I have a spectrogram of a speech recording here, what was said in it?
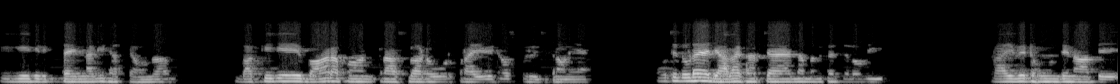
ਪੀਜੀ ਦੇ ਵਿੱਚ ਤਾਂ ਇੰਨਾ ਕੀ ਖਰਚਾ ਹੁੰਦਾ ਬਾਕੀ ਜੇ ਬਾਹਰ ਆਪਾਂ ਟ੍ਰਾਂਸਪਲਾਂਟ ਹੋਰ ਪ੍ਰਾਈਵੇਟ ਹਸਪੀਟਲ ਚ ਕਰਾਉਣੇ ਆ, ਉਹ ਤੇ ਥੋੜਾ ਜਿਹਾ ਜ਼ਿਆਦਾ ਖਰਚਾ ਆ ਜਾਂਦਾ, ਮੰਨ ਕੇ ਚਲੋ ਵੀ ਪ੍ਰਾਈਵੇਟ ਹੋਣ ਦੇ ਨਾਂ ਤੇ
